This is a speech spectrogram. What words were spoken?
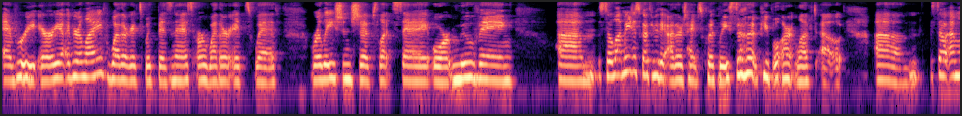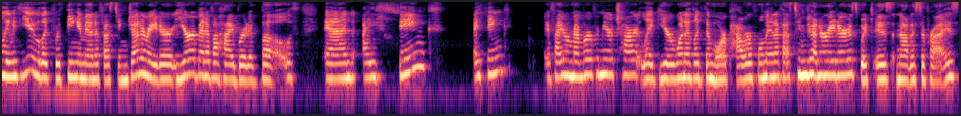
every area of your life, whether it's with business or whether it's with relationships, let's say, or moving. Um, so let me just go through the other types quickly so that people aren't left out. Um, so Emily, with you, like with being a manifesting generator, you're a bit of a hybrid of both. And I think, I think if I remember from your chart, like you're one of like the more powerful manifesting generators, which is not a surprise.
